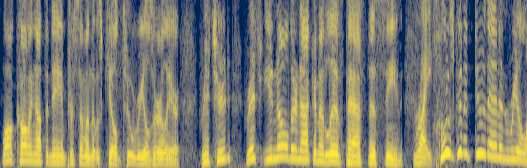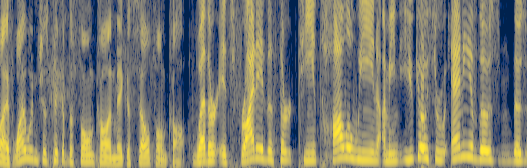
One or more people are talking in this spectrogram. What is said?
while calling out the name for someone that was killed two reels earlier. Richard, Rich, you know they're not going to live past this scene. Right. Who's going to do that in real life? Why wouldn't you just pick up the phone call and make a cell phone call? whether it's Friday the 13th, Halloween, I mean, you go through any of those those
